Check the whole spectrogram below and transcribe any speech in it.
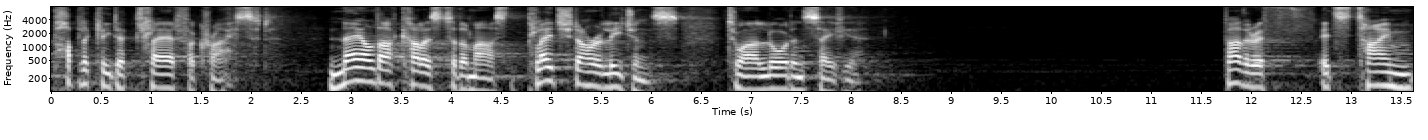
publicly declared for Christ, nailed our colors to the mast, pledged our allegiance to our Lord and Savior. Father, if it's time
